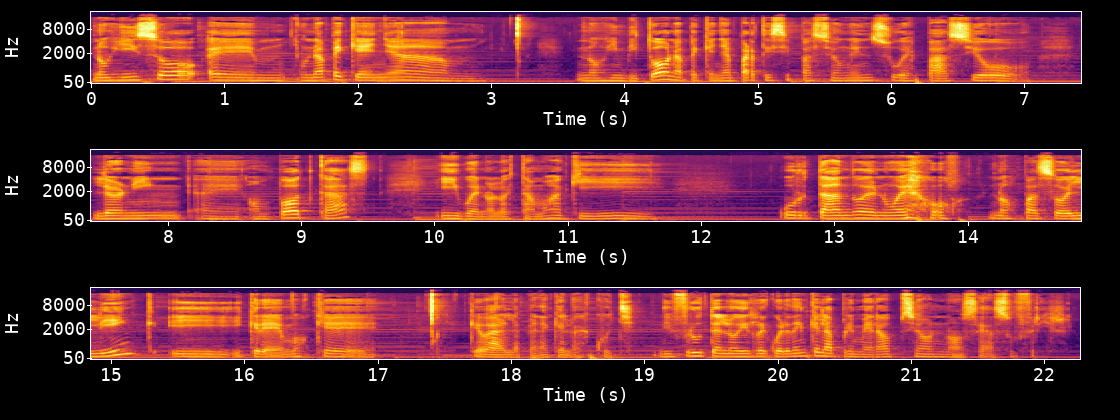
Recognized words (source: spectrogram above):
nos hizo em, una pequeña, nos invitó a una pequeña participación en su espacio Learning eh, on Podcast y bueno, lo estamos aquí hurtando de nuevo. Nos pasó el link y, creemos que, que vale la pena que lo escuchen. Disfrútenlo y recuerden que la primera opción no sea sufrir.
